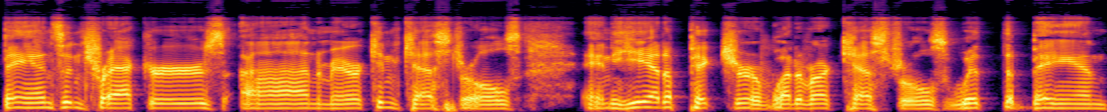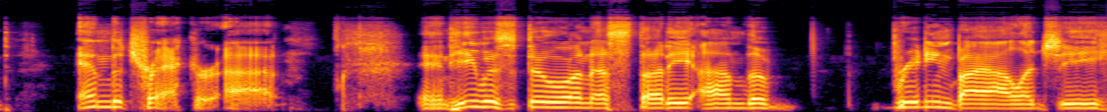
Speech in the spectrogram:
bands and trackers on American Kestrels, and he had a picture of one of our Kestrels with the band and the tracker on. And he was doing a study on the breeding biology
